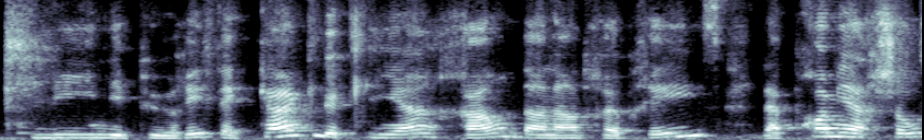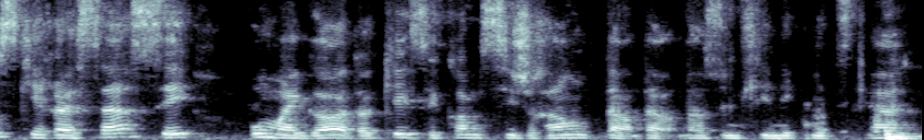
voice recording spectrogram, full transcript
clean, épuré. Fait que quand le client rentre dans l'entreprise, la première chose qu'il ressent, c'est Oh my God, OK, c'est comme si je rentre dans, une clinique médicale.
